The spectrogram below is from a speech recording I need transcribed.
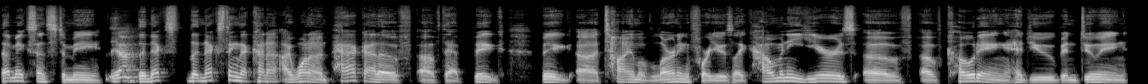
that makes sense to me. Yeah. The next, the next thing that kind of I want to unpack out of of that big, big uh, time of learning for you is like how many years of of coding had you been doing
